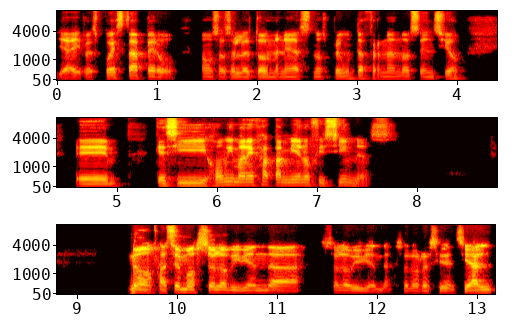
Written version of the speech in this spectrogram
ya, hay respuesta, pero vamos a hacerlo de todas maneras. Nos pregunta Fernando Asensio eh, que si Homey maneja también oficinas. No, hacemos solo vivienda, solo vivienda, solo residencial,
